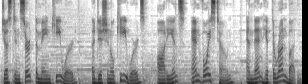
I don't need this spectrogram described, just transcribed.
Just insert the main keyword, additional keywords, audience, and voice tone, and then hit the run button.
